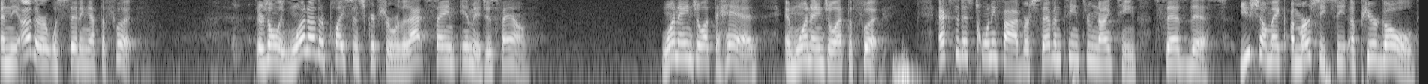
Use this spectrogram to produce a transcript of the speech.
and the other was sitting at the foot. There's only one other place in Scripture where that same image is found one angel at the head and one angel at the foot. Exodus 25, verse 17 through 19 says this You shall make a mercy seat of pure gold,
